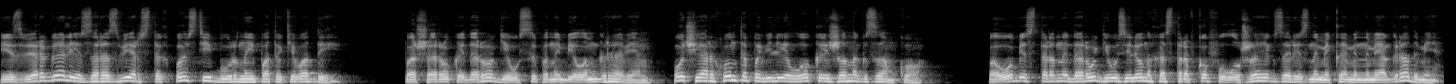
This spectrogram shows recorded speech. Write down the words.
извергали из-за разверстых пастей бурные потоки воды. По широкой дороге, усыпанной белым гравием, очи Архонта повели Лока и Жана к замку. По обе стороны дороги у зеленых островков и лужаек за резными каменными оградами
